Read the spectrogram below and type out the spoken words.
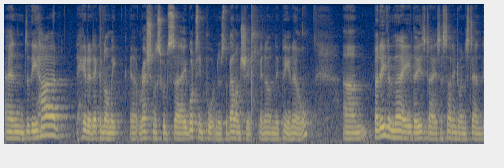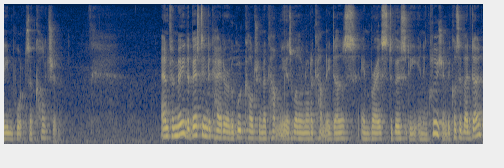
And the hard-headed economic uh, rationalists would say what's important is the balance sheet, you know, and the P&L. Um, but even they, these days, are starting to understand the importance of culture. And for me, the best indicator of a good culture in a company is whether or not a company does embrace diversity and inclusion, because if they don't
